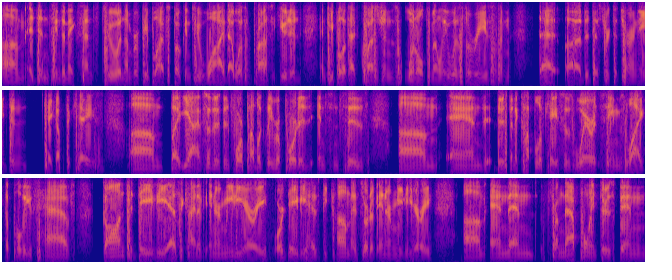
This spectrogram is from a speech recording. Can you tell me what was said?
Um, it didn't seem to make sense to a number of people I've spoken to why that wasn't prosecuted, and people have had questions what ultimately was the reason that uh, the district attorney didn't take up the case. Um, but yeah, so there's been four publicly reported instances. Um, and there's been a couple of cases where it seems like the police have gone to Davie as a kind of intermediary, or Davie has become a sort of intermediary. Um, and then from that point, there's been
